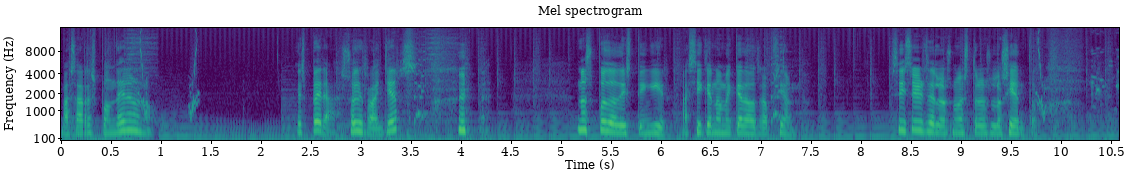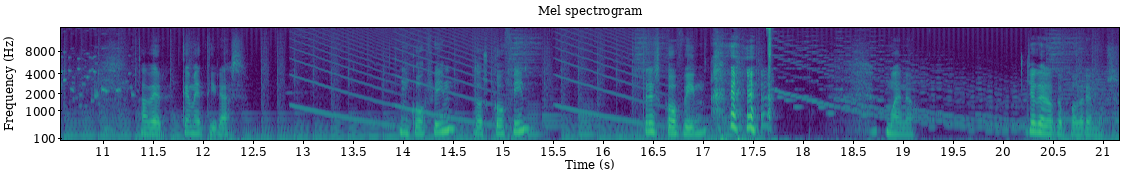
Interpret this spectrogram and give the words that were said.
¿Vas a responder o no? Espera, ¿sois Rangers? no os puedo distinguir, así que no me queda otra opción. Si sois de los nuestros, lo siento. A ver, ¿qué me tiras? ¿Un coffin? ¿Dos coffin? ¿Tres coffin? bueno, yo creo que podremos.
